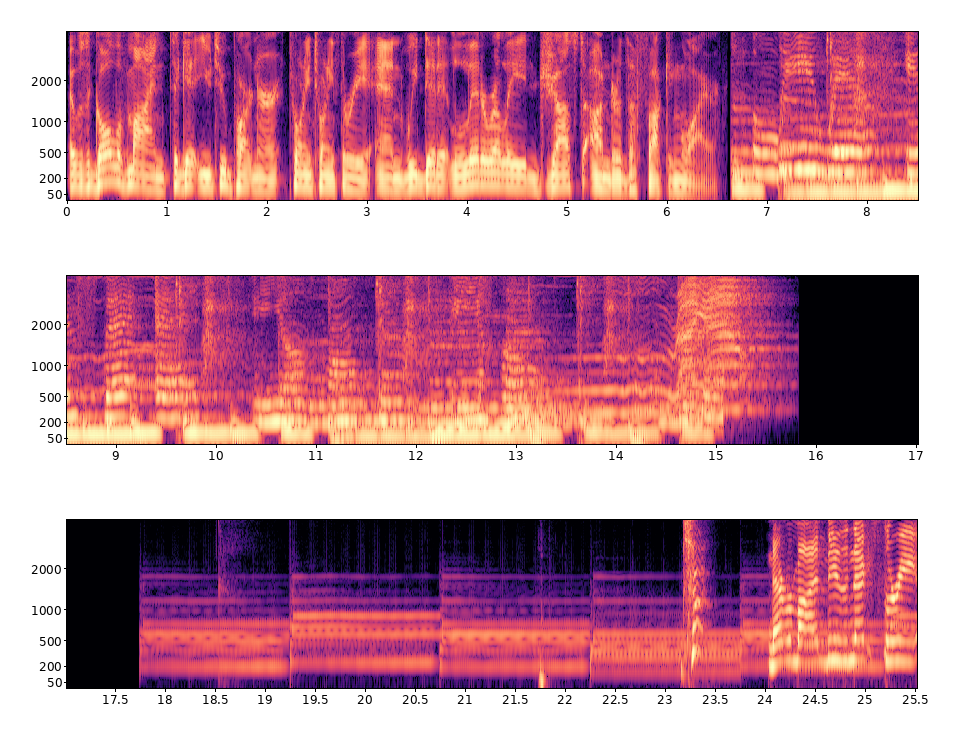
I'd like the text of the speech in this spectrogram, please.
It was a goal of mine to get YouTube partner 2023, and we did it literally just under the fucking wire. We will inspect These next three.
